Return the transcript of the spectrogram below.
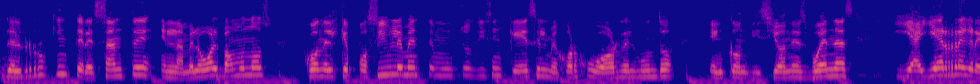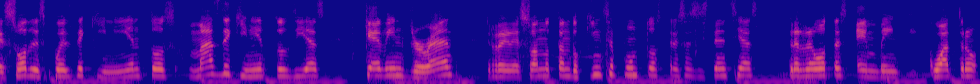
del rookie interesante en la Melo Ball, vámonos con el que posiblemente muchos dicen que es el mejor jugador del mundo en condiciones buenas. Y ayer regresó después de 500, más de 500 días, Kevin Durant. Regresó anotando 15 puntos, 3 asistencias, 3 rebotes en 24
